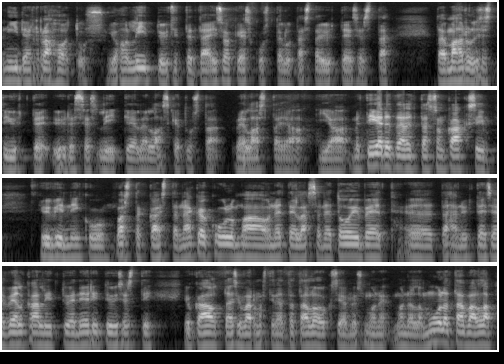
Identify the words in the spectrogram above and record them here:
niiden rahoitus, johon liittyy sitten tämä iso keskustelu tästä yhteisestä tai mahdollisesti yhdessä liikkeelle lasketusta velasta. Ja, ja me tiedetään, että tässä on kaksi hyvin niin kuin vastakkaista näkökulmaa. On etelässä ne toiveet tähän yhteiseen velkaan liittyen erityisesti, joka auttaisi varmasti näitä talouksia myös monella muulla tavalla.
